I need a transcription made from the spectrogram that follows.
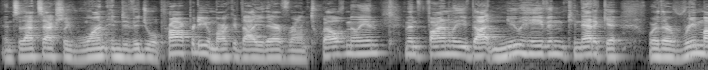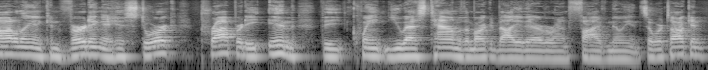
and so that's actually one individual property, a market value there of around 12 million. And then finally, you've got New Haven, Connecticut, where they're remodeling and converting a historic property in the quaint US town with a market value there of around 5 million. So we're talking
